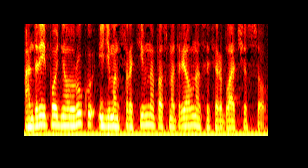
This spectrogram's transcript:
Андрей поднял руку и демонстративно посмотрел на циферблат часов.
